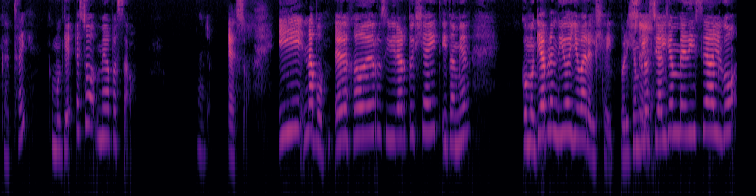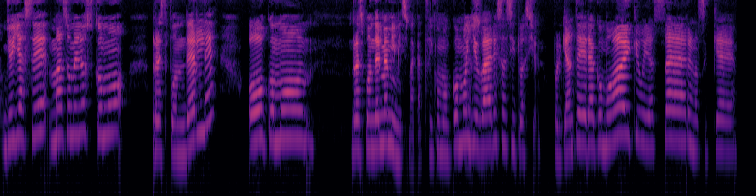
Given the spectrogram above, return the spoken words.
¿cachai? Como que eso me ha pasado. Eso. Y pues, he dejado de recibir harto hate y también como que he aprendido a llevar el hate. Por ejemplo, Sí. si alguien me dice algo, yo ya sé más o menos cómo responderle o cómo responderme a mí misma, ¿cachai? Como cómo Eso. llevar esa situación. Porque antes era como, ay, ¿qué voy a hacer? No sé qué.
